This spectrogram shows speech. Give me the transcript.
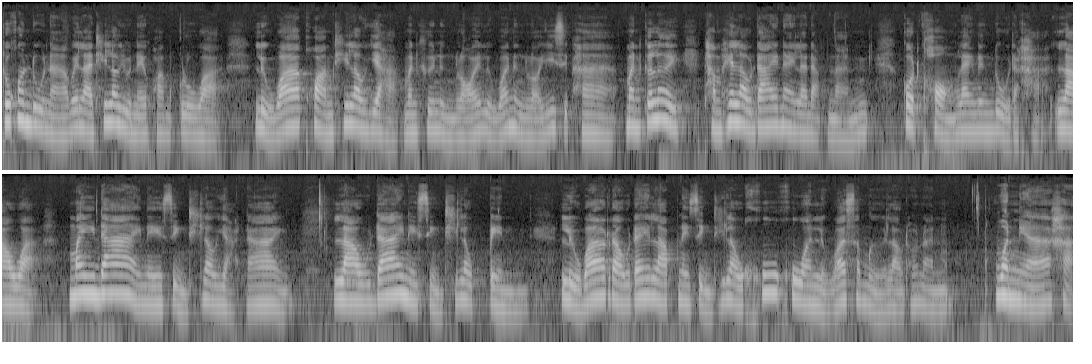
ทุกคนดูนะเวลาที่เราอยู่ในความกลัว หรือว่าความที่เราอยากมันคือ 100 หรือว่า 125 มันก็เลยทำให้เราได้ในระดับนั้น กฎของแรงดึงดูดอะค่ะเราอะไม่ได้ในสิ่งที่เราอยากได้ เราได้ในสิ่งที่เราเป็น หรือว่าเราได้รับในสิ่งที่เราคู่ควรหรือว่าเสมอเราเท่านั้นวันนี้ค่ะ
